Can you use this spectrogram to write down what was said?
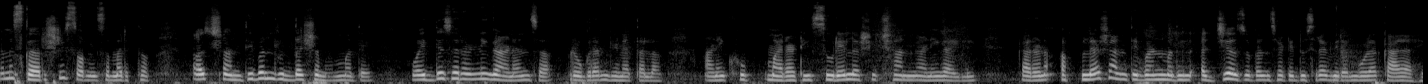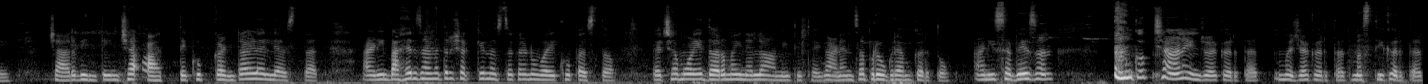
नमस्कार श्री स्वामी समर्थ. आज शांतीबन वृद्धाश्रमामध्ये वैद्यसरांनी गाण्यांचा प्रोग्राम घेण्यात आला आणि खूप मराठी सुरेल अशी छान गाणी गायली. कारण आपल्या शांतीबनमधील आजी आजोबांसाठी दुसऱ्या विरंगुळा काय आहे? चार भिंतींच्या आत ते खूप कंटाळलेले असतात. आणि बाहेर जाणं तर शक्य नसतं कारण वय खूप असतं. त्याच्यामुळे दर महिन्याला आम्ही तिथे गाण्यांचा प्रोग्राम करतो. आणि सगळेजण खूप छान एन्जॉय करतात मजा करतात मस्ती करतात.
